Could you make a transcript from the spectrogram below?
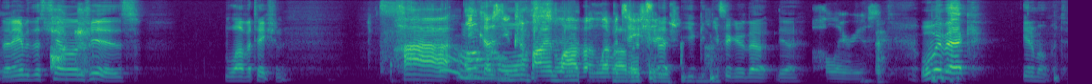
The name of this challenge is levitation. ha! Because you combine lava and levitation. Levitation. You, you figured it out, yeah. Hilarious. We'll be back in a moment.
